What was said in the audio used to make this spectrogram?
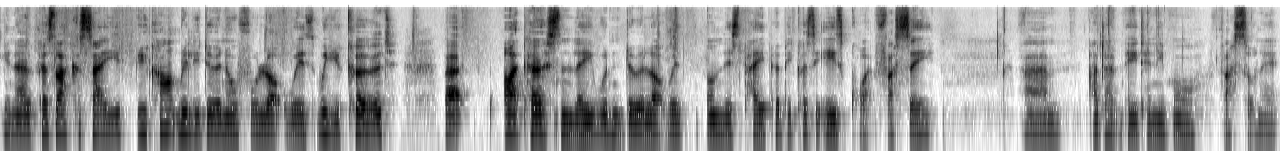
you know, because like I say, you, you can't really do an awful lot with, well, you could, but I personally wouldn't do a lot with on this paper because it is quite fussy. Um, I don't need any more fuss on it.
